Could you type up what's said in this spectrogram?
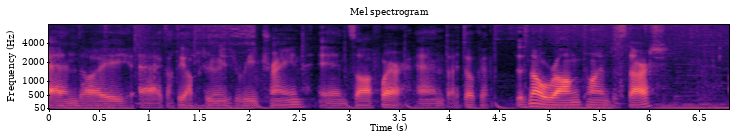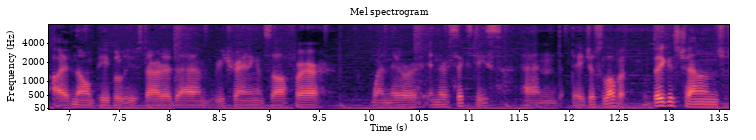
and I uh, got the opportunity to retrain in software and I took it. There's no wrong time to start. I've known people who started um, retraining in software when they were in their 60s and they just love it. The biggest challenge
